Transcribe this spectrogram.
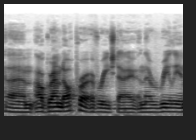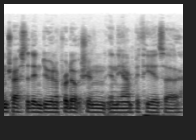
um, our Grand Opera have reached out and they're really interested in doing a production in the amphitheater,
